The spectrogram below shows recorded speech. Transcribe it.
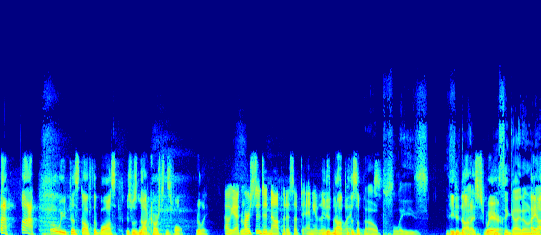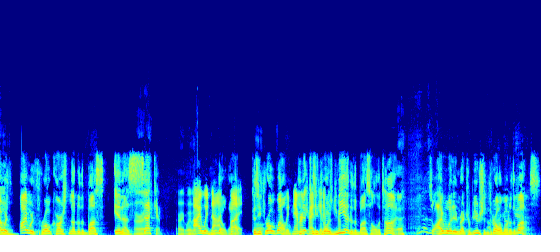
oh, we pissed off the boss. This was not Karsten's fault, really. Oh yeah, Karsten did not put us up to any of this. He did not put way. this up to Oh, this. please. You He did not. I swear. You think I don't Hey, know? I would I would throw Karsten under the bus in a second. All right, wait a minute. I would You not, know that but because he throws well. would never he, try 'cause to he get him throws in me trouble. under the bus all the time. So I would, in retribution, throw him under the bus.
